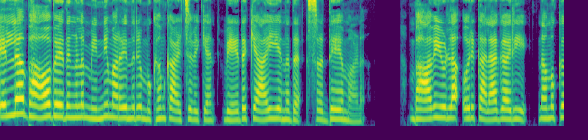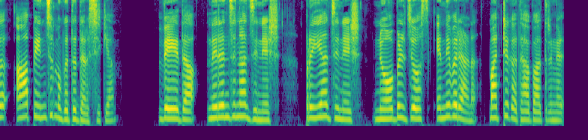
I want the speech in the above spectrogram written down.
എല്ലാ ഭാവഭേദങ്ങളും മിന്നിമറയുന്നൊരു മുഖം കാഴ്ചവെക്കാൻ വേദയ്ക്കായി എന്നത് ശ്രദ്ധേയമാണ്. ഭാവിയുള്ള ഒരു കലാകാരിയെ നമുക്ക് ആ പിഞ്ചുമുഖത്ത് ദർശിക്കാം. വേദ നിരഞ്ജന ജിനേഷ് പ്രിയ ജിനേഷ് നോബിൾ ജോസ് എന്നിവരാണ് മറ്റു കഥാപാത്രങ്ങൾ.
